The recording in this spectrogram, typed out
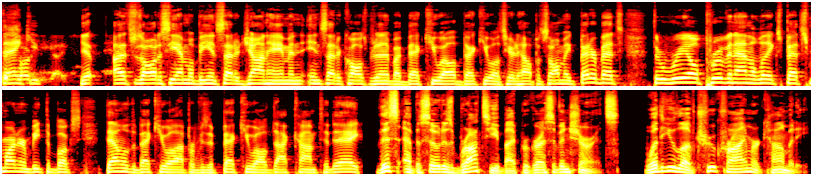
Good Thank talking you. to guys. Yep. Uh, this is Audacy MLB Insider Jon Heyman. Insider calls presented by BetQL. BetQL is here to help us all make better bets through real proven analytics. Bet smarter and beat the books. Download the BetQL app or visit BetQL.com today. This episode is brought to you by Progressive Insurance. Whether you love true crime or comedy,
